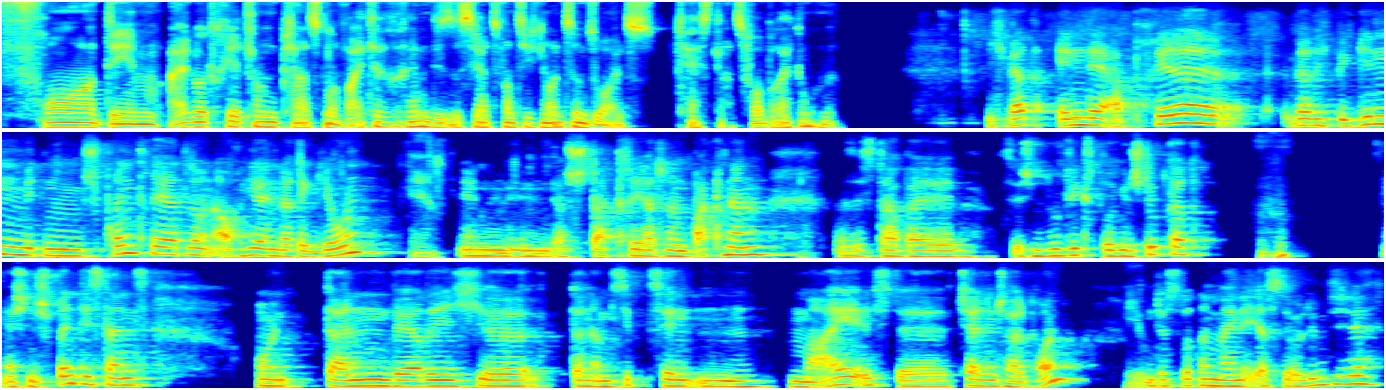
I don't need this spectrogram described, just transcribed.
Vor dem Allgäu-Triathlon planst du noch weitere Rennen dieses Jahr 2019 so als Test, als Vorbereitung? Oder? Ich werde Ende April werde ich beginnen mit einem Sprint-Triathlon auch hier in der Region, ja. in, in der Stadt Triathlon Backnang. Das ist da bei zwischen Ludwigsburg und Stuttgart. Mhm. Das ist eine Sprintdistanz. Und dann werde ich äh, dann am 17. Mai ist der Challenge Heilbronn. Jo. Und das wird dann meine erste olympische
